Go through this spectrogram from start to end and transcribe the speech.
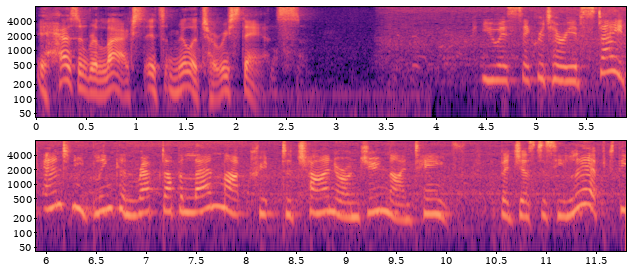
it hasn't relaxed its military stance. US Secretary of State Antony Blinken wrapped up a landmark trip to China on June 19th. But just as he left, the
